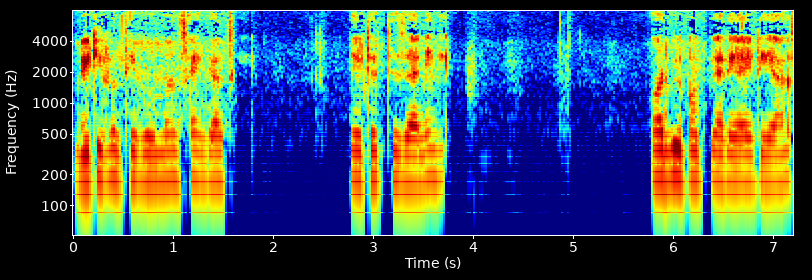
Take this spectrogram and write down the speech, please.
ब्यूटीफुल थी वुमेंस एंड गर्ल्स की लेटेस्ट डिज़ाइनिंग है। और भी बहुत प्यारे आइडियाज़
